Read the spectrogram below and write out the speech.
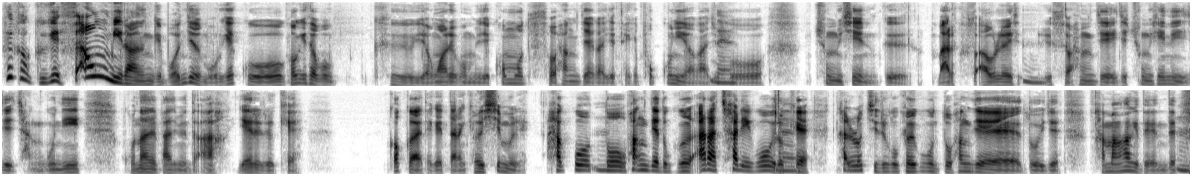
그러니까 그게 싸움이라는 게 뭔지도 모르겠고 거기서 뭐 그 영화를 보면 이제 코모도소 황제가 이제 되게 폭군이어가지고 네. 충신 그 마르크스 아울레리스 음. 황제 이제 충신이 이제 장군이 고난을 받으면서 아 얘를 이렇게 꺾어야 되겠다는 결심을 하고 음. 또 황제도 그걸 알아차리고 이렇게 네. 칼로 찌르고 결국은 또 황제도 이제 사망하게 되는데 음.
